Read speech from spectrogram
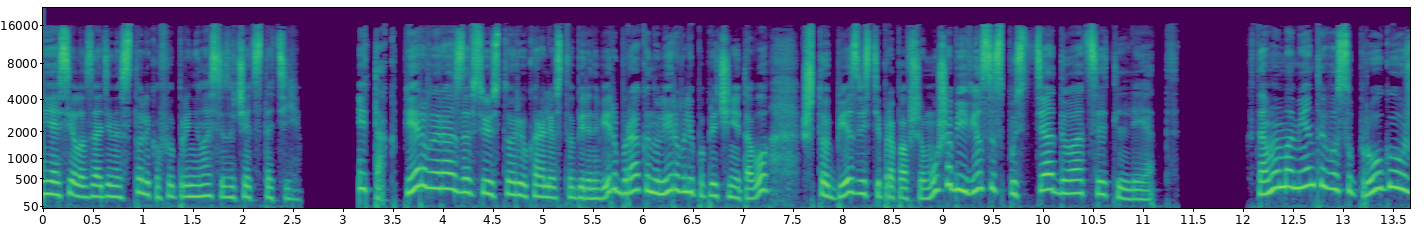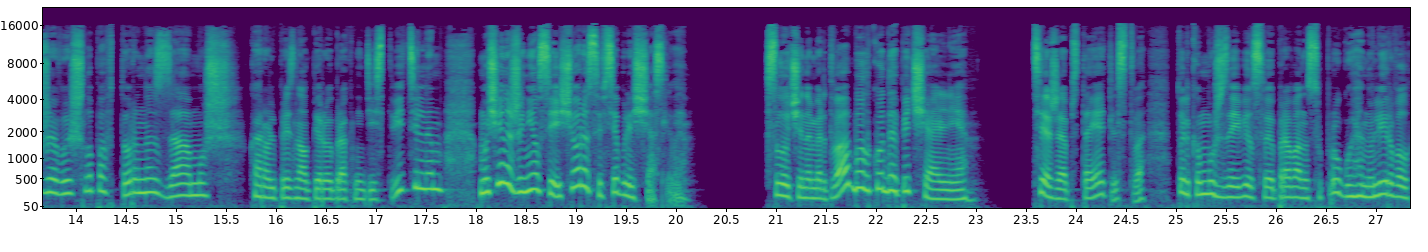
Я села за один из столиков и принялась изучать статьи. Итак, первый раз за всю историю королевства Беренвир брак аннулировали по причине того, что без вести пропавший муж объявился спустя 20 лет. К тому моменту его супруга уже вышла повторно замуж. Король признал первый брак недействительным, мужчина женился еще раз, и все были счастливы. Случай номер два был куда печальнее. Те же обстоятельства, только муж заявил свои права на супругу и аннулировал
